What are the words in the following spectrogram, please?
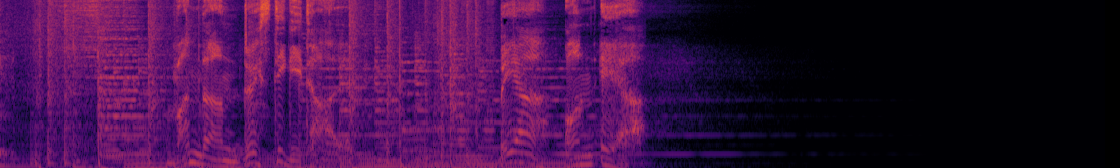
Wandern durchs Digital. Bär on Air.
